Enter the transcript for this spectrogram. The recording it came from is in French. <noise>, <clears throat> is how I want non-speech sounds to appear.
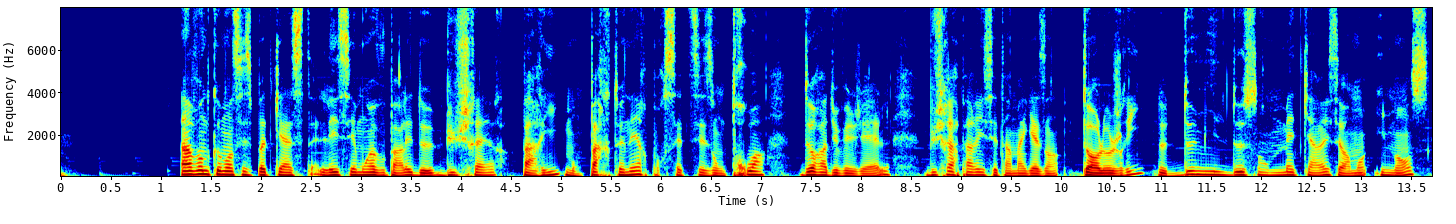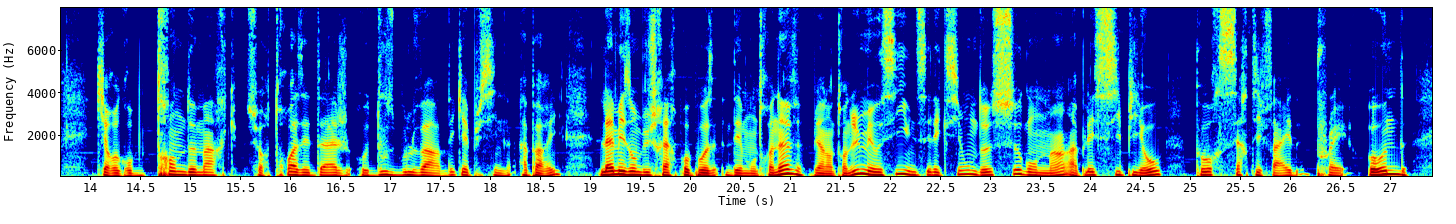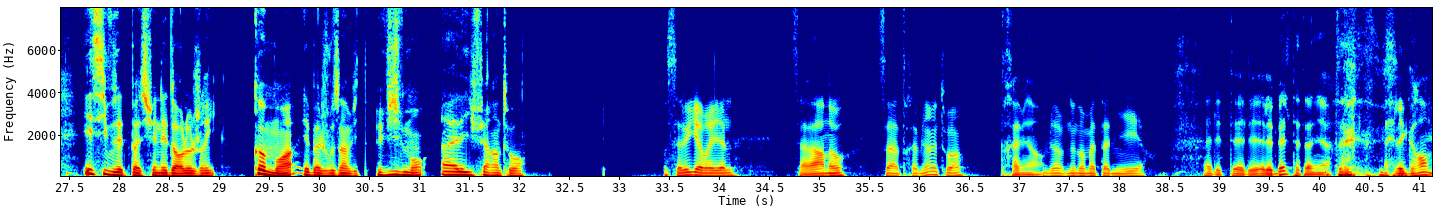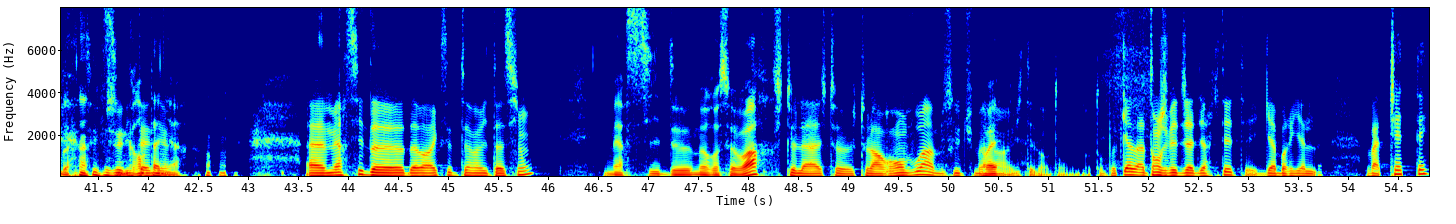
Avant de commencer ce podcast, laissez-moi vous parler de Bûcherer Paris, mon partenaire pour cette saison 3 de Radio VGL. Bûcherer Paris, c'est un magasin d'horlogerie de 2200 mètres carrés, c'est vraiment immense, qui regroupe 32 marques sur 3 étages au 12 boulevard des Capucines à Paris. La maison Bûcherer propose des montres neuves, bien entendu, mais aussi une sélection de seconde main appelée CPO pour Certified Pre-Owned. Et si vous êtes passionné d'horlogerie comme moi, eh ben, je vous invite vivement à aller y faire un tour. Salut Gabriel. Ça va Arnaud? Ça va très bien et toi? Très bien. Bienvenue dans ma tanière. Elle est, elle est, elle est belle ta tanière. <laughs> elle est grande. C'est une jolie grande tanière. <laughs> Euh, merci d'avoir accepté l'invitation. Merci de me recevoir. Je te la, je te, je te la renvoie puisque tu m'as Ouais. invité dans ton, dans ton podcast. Attends, je vais déjà dire qui t'es. T'es Gabriel Vachette.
